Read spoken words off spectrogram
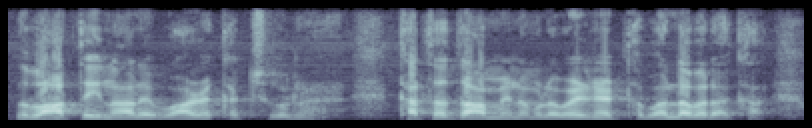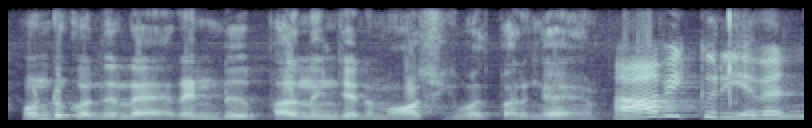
இந்த வார்த்தையினாலே வாழ கற்றுக்கொள்ளணும் கத்த தாமே நம்மளை வழிநடத்த வல்லவராக்கா ஒன்று கொஞ்சம் இல்லை ரெண்டு பதினஞ்சை நம்ம வாசிக்கும் போது பாருங்கள் ஆவிக்குரியவன்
